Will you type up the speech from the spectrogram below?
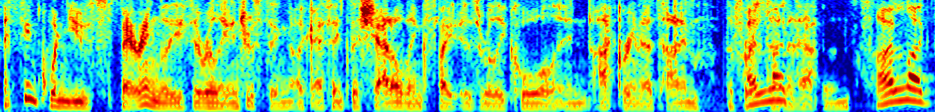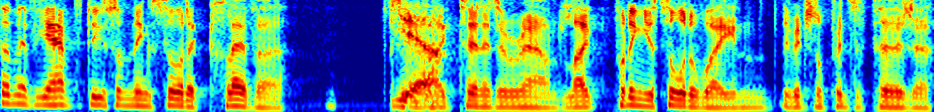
I think when used sparingly, they're really interesting. Like I think the Shadow Link fight is really cool in Ocarina of Time. The first like- time it happens. I like them if you have to do something sort of clever. To Yeah. like turn it around, like putting your sword away in the original Prince of Persia.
